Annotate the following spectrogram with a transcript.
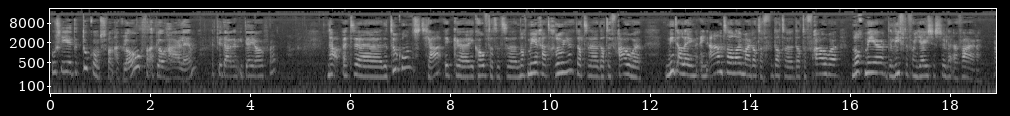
Hoe zie je de toekomst van Aglo, van Aglo Haarlem? Heb je daar een idee over? Nou, het, uh, de toekomst, ja, ik, uh, ik hoop dat het nog meer gaat groeien. Dat, dat de vrouwen, niet alleen in aantallen, maar dat de, dat, de, dat de vrouwen nog meer de liefde van Jezus zullen ervaren. Mm.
